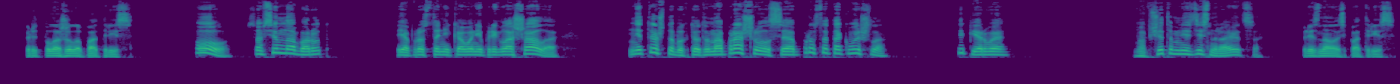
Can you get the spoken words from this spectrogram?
— предположила Патрис. — О, совсем наоборот. Я просто никого не приглашала. Не то чтобы кто-то напрашивался, а просто так вышло. Ты первая. — Вообще-то мне здесь нравится, — призналась Патрис.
